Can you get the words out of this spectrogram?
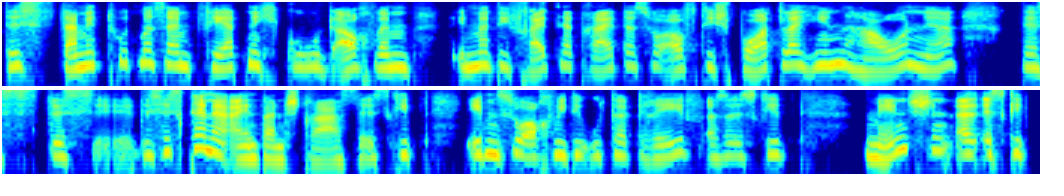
das, damit tut man seinem Pferd nicht gut, auch wenn immer die Freizeitreiter so auf die Sportler hinhauen. Ja? Das, das, das ist keine Einbahnstraße. Es gibt ebenso auch wie die Uta Gref, also es gibt Menschen, äh, es gibt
